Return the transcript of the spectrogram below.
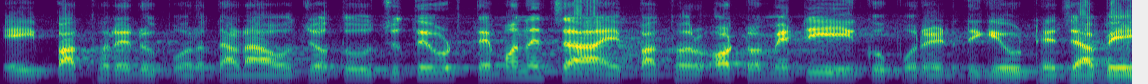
এই পাথরের উপর দাঁড়াও, যত উঁচুতে উঠতে মনে চায়, পাথর অটোমেটিক উপরের দিকে উঠে যাবে।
